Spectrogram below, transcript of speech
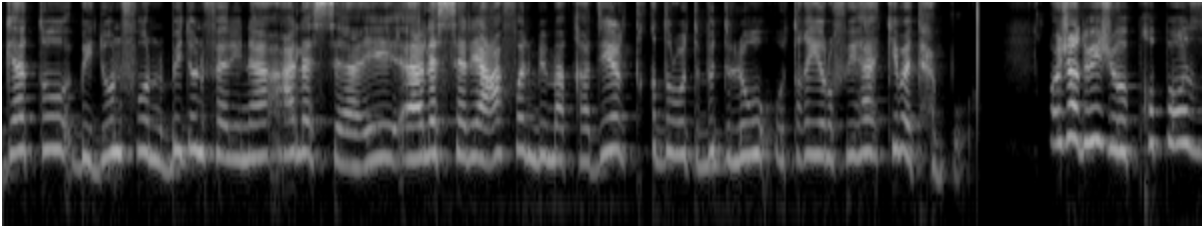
كاطو بدون فرن بدون فرينة على الساعي على السريع عفوا بمقادير تقدروا تبدلوا وتغيروا فيها كما تحبوا Aujourd'hui, je vous propose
